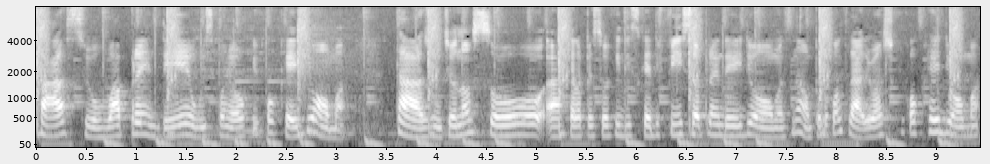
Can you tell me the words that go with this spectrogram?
fácil aprender o espanhol que qualquer idioma. Tá, gente, eu não sou aquela pessoa que diz que é difícil aprender idiomas. Não, pelo contrário, eu acho que qualquer idioma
